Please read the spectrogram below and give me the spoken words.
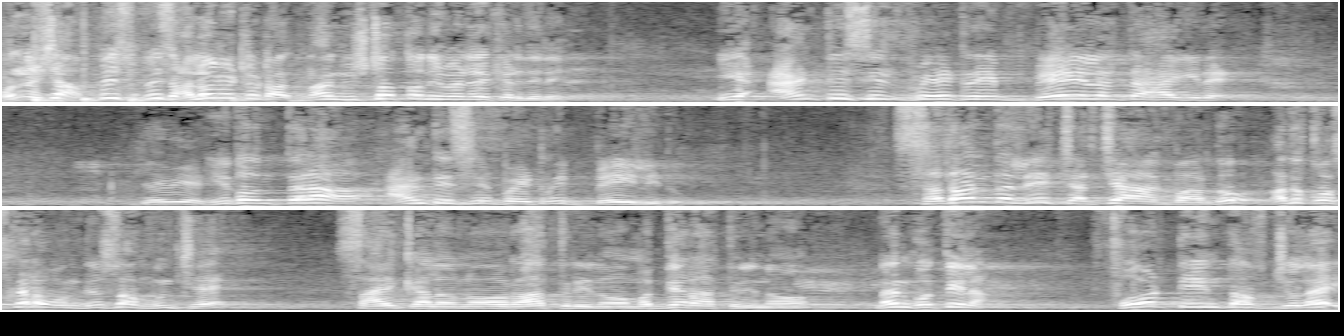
ಒಂದು ನಿಮಿಷ ಪ್ಲೀಸ್ ಪ್ಲೀಸ್ ಅಲೋ ಟಾಕ್ ನಾನು ಇಷ್ಟೊತ್ತು ನೀವೇನೇ ಕೇಳಿದಿರಿ ಈ ಆಂಟಿಸಿಪೇಟರಿ ಬೇಲ್ ಅಂತ ಹೇಗಿದೆ. ಇದೊಂಥರ ಆಂಟಿಸಿಪೇಟರಿ ಬೇಲ್ ಇದು. ಸದನದಲ್ಲಿ ಚರ್ಚೆ ಆಗಬಾರ್ದು. ಅದಕ್ಕೋಸ್ಕರ ಒಂದು ದಿವಸ ಮುಂಚೆ ಸಾಯಂಕಾಲನೋ ರಾತ್ರಿನೋ ಮಧ್ಯರಾತ್ರಿನೋ ನನ್ಗೆ ಗೊತ್ತಿಲ್ಲ. ಫೋರ್ಟೀನ್ತ್ ಆಫ್ ಜುಲೈ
